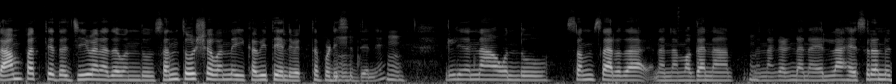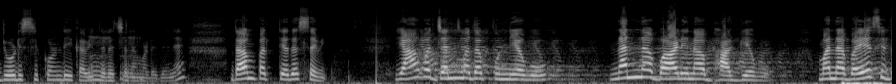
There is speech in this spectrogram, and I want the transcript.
ದಾಂಪತ್ಯದ ಜೀವನದ ಒಂದು ಸಂತೋಷವನ್ನು ಈ ಕವಿತೆಯಲ್ಲಿ ವ್ಯಕ್ತಪಡಿಸಿದ್ದೇನೆ. ಇಲ್ಲಿ ನನ್ನ ಒಂದು ಸಂಸಾರದ ನನ್ನ ಮಗನ ನನ್ನ ಗಂಡನ ಎಲ್ಲ ಹೆಸರನ್ನು ಜೋಡಿಸಿಕೊಂಡು ಈ ಕವಿತೆ ರಚನೆ ಮಾಡಿದ್ದೇನೆ. ದಾಂಪತ್ಯದ ಸವಿ. ಯಾವ ಜನ್ಮದ ಪುಣ್ಯವು ನನ್ನ ಬಾಳಿನ ಭಾಗ್ಯವು. ಮನ ಬಯಸಿದ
